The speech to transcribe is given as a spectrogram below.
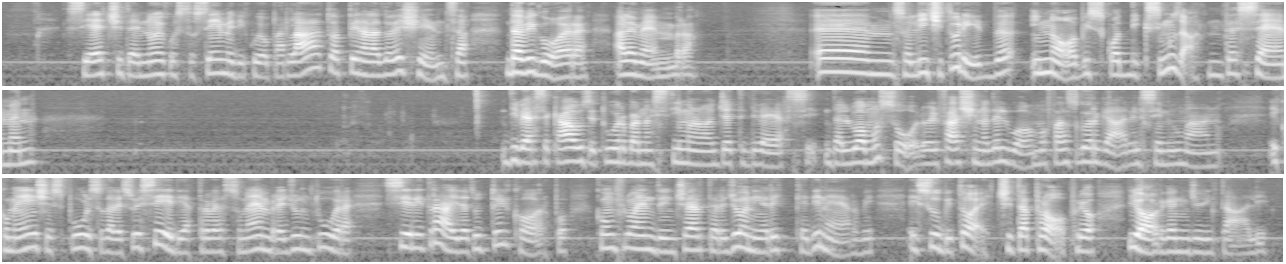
Si eccita in noi questo seme di cui ho parlato appena l'adolescenza dà vigore alle membra. Ehm, sollicitud in nobis quod diximus ante semen Diverse cause turbano e stimolano oggetti diversi. Dall'uomo solo il fascino dell'uomo fa sgorgare il seme umano e come esce espulso dalle sue sedi attraverso membra e giunture, si ritrae da tutto il corpo, confluendo in certe regioni ricche di nervi e subito eccita proprio gli organi genitali.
